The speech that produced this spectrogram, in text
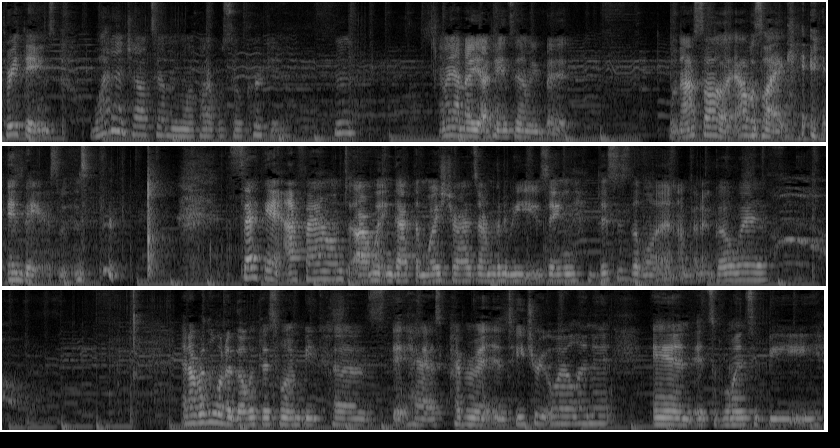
Three things. Why didn't y'all tell me my part was so crooked? Hmm? I mean, I know y'all can't tell me, but when I saw it, I was like, embarrassment. Second, I found, I went and got the moisturizer I'm gonna be using. This is the one I'm gonna go with. And I really wanna go with this one because it has peppermint and tea tree oil in it and it's going to be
